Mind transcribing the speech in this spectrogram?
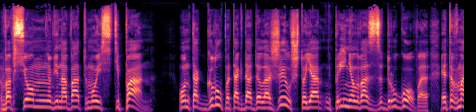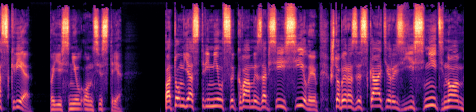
«Во всем виноват мой Степан». Он так глупо тогда доложил, что я принял вас за другого. Это в Москве», — пояснил он сестре. «Потом я стремился к вам изо всей силы, чтобы разыскать и разъяснить, но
